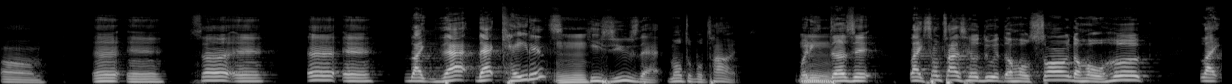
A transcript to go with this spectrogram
um uh uh something uh uh like that that cadence Mhm. he's used that multiple times but he Mm. does it like sometimes he'll do it the whole song the whole hook like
